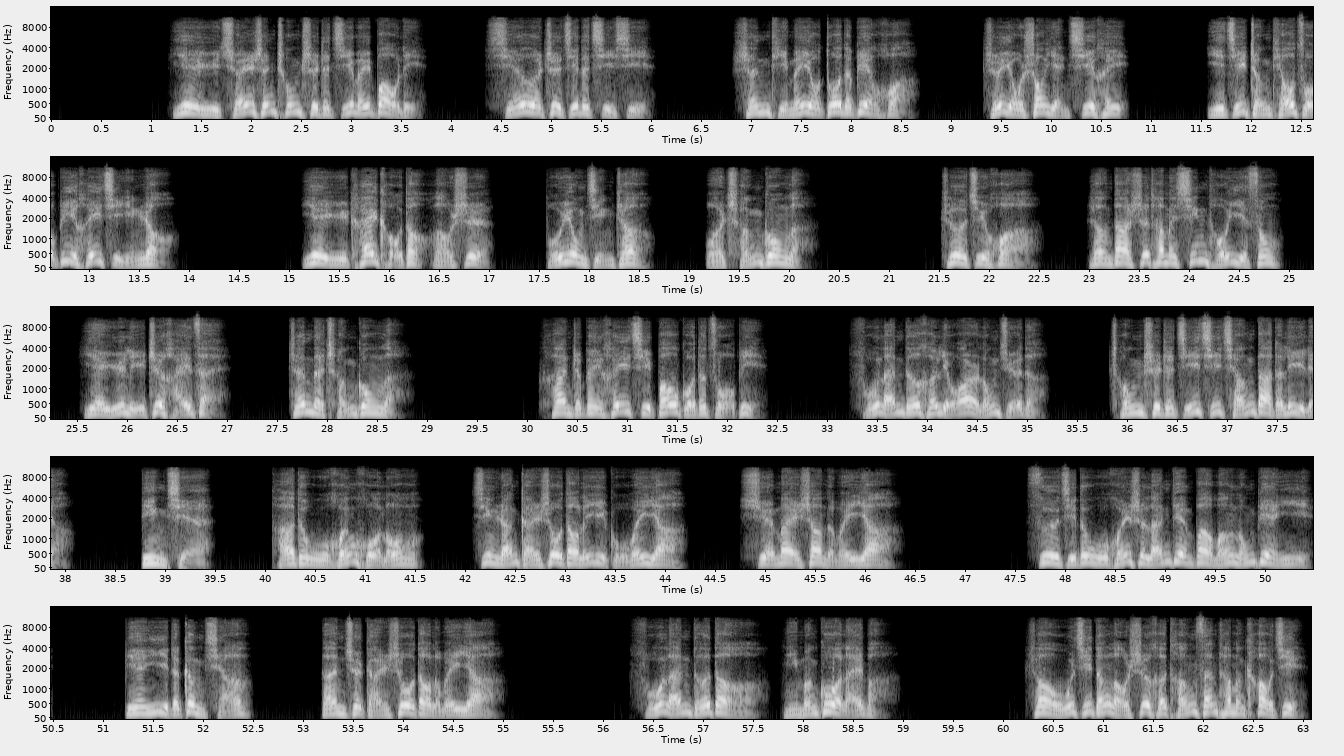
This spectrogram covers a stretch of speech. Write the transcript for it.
夜雨全身充斥着极为暴力、邪恶至极的气息，身体没有多的变化，只有双眼漆黑，以及整条左臂黑气萦绕。夜雨开口道：“老师，不用紧张，我成功了。”这句话让大师他们心头一松。叶雨理智还在，真的成功了。看着被黑气包裹的左臂，弗兰德和柳二龙觉得充斥着极其强大的力量，并且他的武魂火龙竟然感受到了一股威压。血脉上的威压，自己的武魂是蓝电霸王龙变异，变异的更强，但却感受到了威压。弗兰德道：“你们过来吧。”赵无极等老师和唐三他们靠近，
